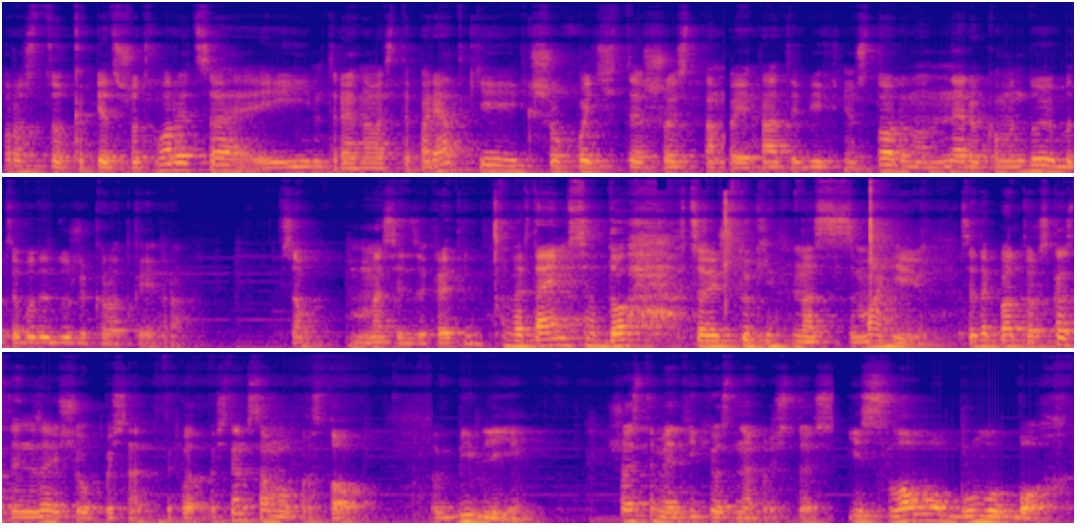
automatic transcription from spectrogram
просто капець, що твориться, і їм треба навести порядки. Якщо хочете щось там поіграти в їхню сторону, не рекомендую, бо це буде дуже коротка ігра. Все, меседж закритий. Вертаємося до цієї штуки нас з магією. Це так багато розказувати, я не знаю, чого починати. Так от, почнемо з самого простого. В Біблії щось там я тільки ось не прочитаю. І слово було Бог.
